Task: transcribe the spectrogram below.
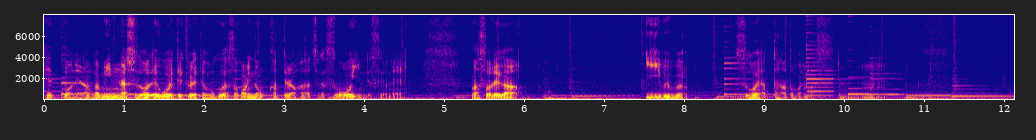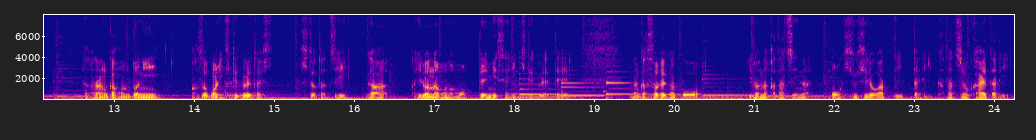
結構ねなんかみんな主導で動いてくれて僕がそこに乗っかってるような形がすごい多いんですよね。まあそれがいい部分。すごいあったなと思います。うん。だからなんか本当にあそこに来てくれた人たちがいろんなものを持って店に来てくれてなんかそれがこういろんな形にな大きく広がっていったり形を変えたり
